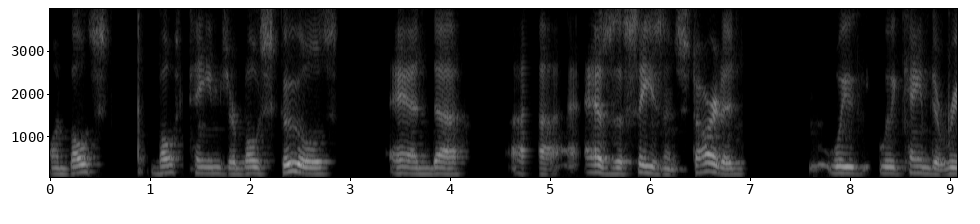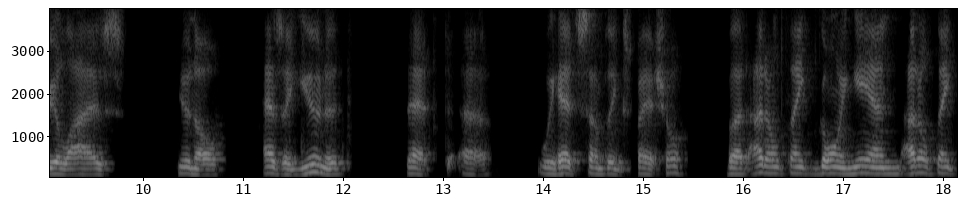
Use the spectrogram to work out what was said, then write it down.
on both both teams or both schools, and uh, uh, as the season started, we we came to realize, you know, as a unit that uh, we had something special. But I don't think going in, I don't think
